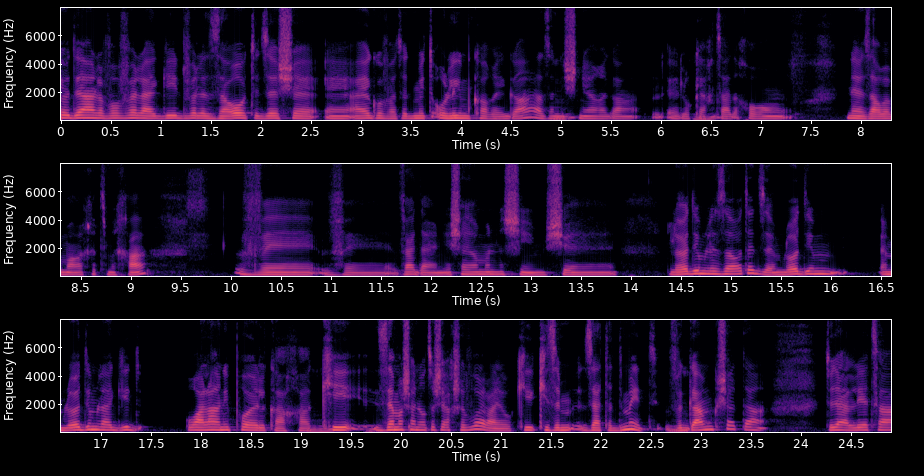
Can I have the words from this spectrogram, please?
יודע לבוא ולהגיד ולזהות את זה שהאגו והתדמית עולים כרגע, אז אני mm-hmm. שנייה רגע אה, לוקח mm-hmm. צעד אחורה, נעזר במערכת תמיכה, ו, ו, ועדיין יש היום אנשים שלא יודעים לזהות את זה, הם לא יודעים, הם לא יודעים להגיד וואלה אני פועל ככה, mm-hmm. כי זה מה שאני רוצה שיחשבו עליי, או כי, כי זה, זה התדמית, mm-hmm. וגם כשאתה, אתה יודע, לי יצא...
